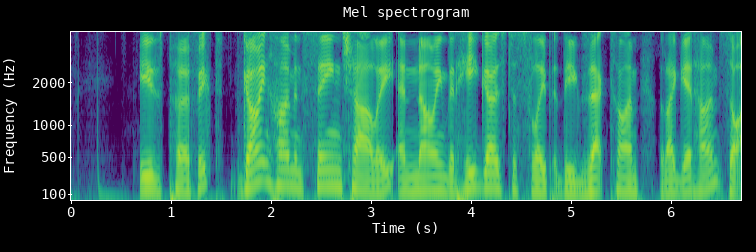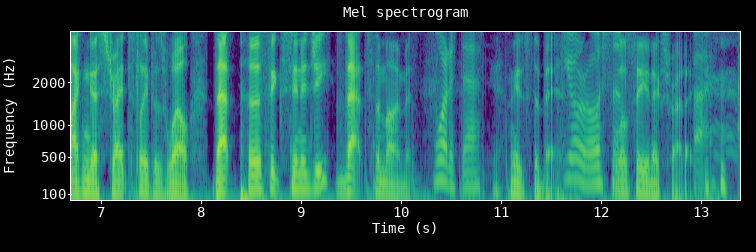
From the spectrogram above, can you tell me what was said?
is perfect. Going home and seeing Charlie and knowing that he goes to sleep at the exact time that I get home, so I can go straight to sleep as well. That perfect synergy, that's the moment. What a dad. It's the best. You're awesome. We'll see you next Friday.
